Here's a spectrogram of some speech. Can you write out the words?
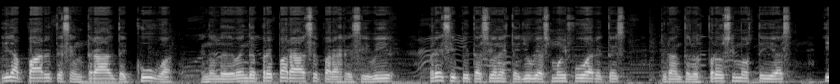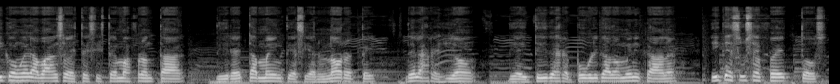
y la parte central de Cuba, en donde deben de prepararse para recibir precipitaciones de lluvias muy fuertes durante los próximos días y con el avance de este sistema frontal directamente hacia el norte de la región de Haití de República Dominicana y que sus efectos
